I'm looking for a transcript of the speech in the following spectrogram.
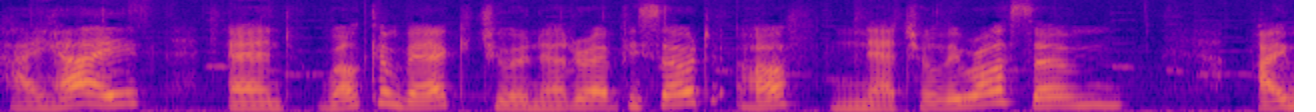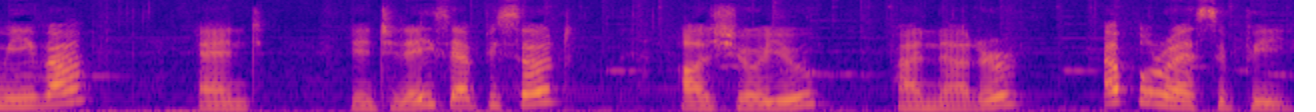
Hi, hi, and welcome back to another episode of Naturally Rawsome. I'm Eva, and in today's episode, I'll show you another apple recipe.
